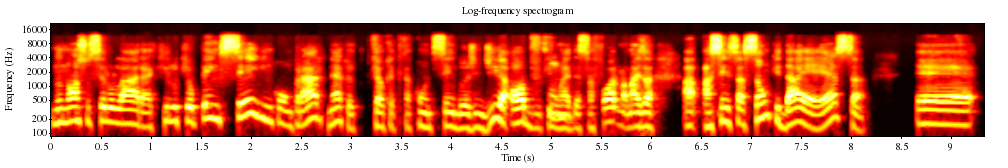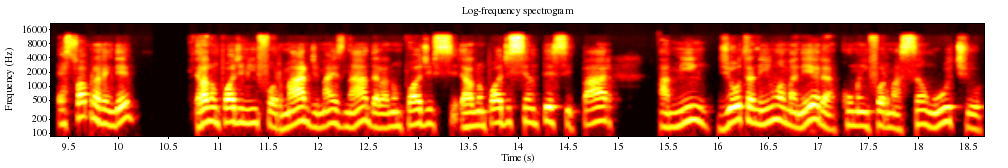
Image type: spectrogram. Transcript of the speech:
no nosso celular aquilo que eu pensei em comprar, né? Que, é o que está acontecendo hoje em dia. Óbvio que Sim. não é dessa forma, mas a, a, a, sensação que dá é essa. É, é só para vender. Ela não pode me informar de mais nada. Ela não pode, ela não pode se antecipar a mim de outra nenhuma maneira, com uma informação útil,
